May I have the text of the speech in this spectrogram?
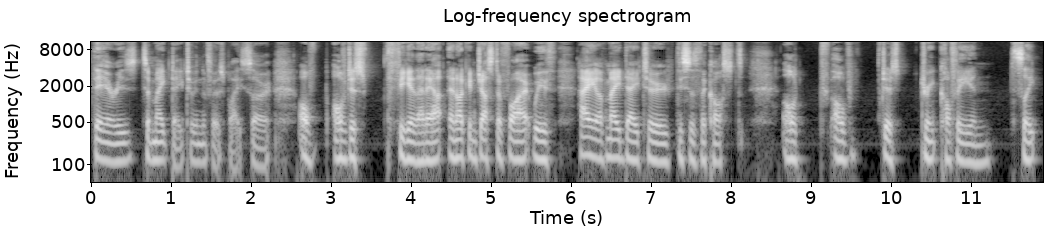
there is to make day two in the first place. So I'll I'll just figure that out and I can justify it with, hey, I've made day two. This is the cost. I'll I'll just drink coffee and sleep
